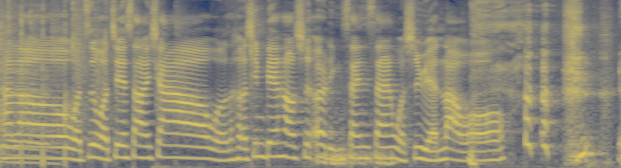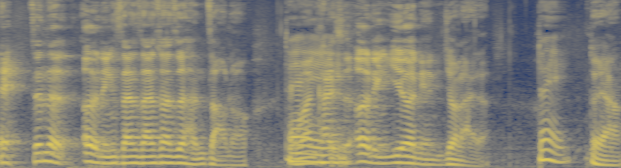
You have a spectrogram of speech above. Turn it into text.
Hello，我自我介绍一下哦，我的核心编号是二零三三，我是元老哦。哎、真的，二零三三算是很早了、哦。我对们开始二零一二年你就来了，对，对啊，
